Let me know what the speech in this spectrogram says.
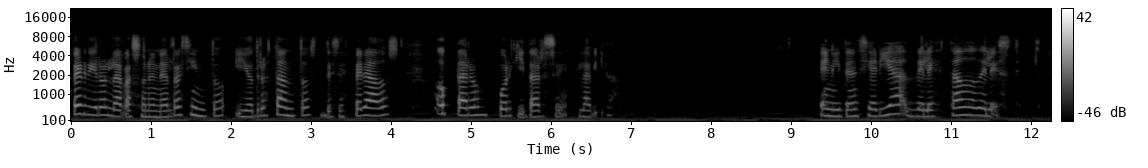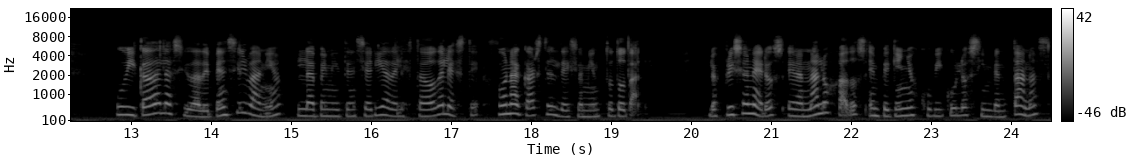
perdieron la razón en el recinto y otros tantos, desesperados, optaron por quitarse la vida. Penitenciaría del Estado del Este. Ubicada en la ciudad de Pensilvania, la Penitenciaría del Estado del Este fue una cárcel de aislamiento total los prisioneros eran alojados en pequeños cubículos sin ventanas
